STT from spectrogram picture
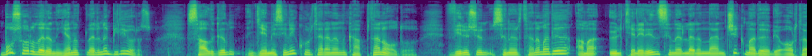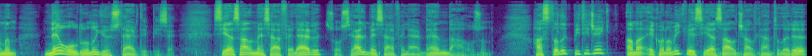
Bu soruların yanıtlarını biliyoruz. Salgın, gemisini kurtaranın kaptan olduğu, virüsün sınır tanımadığı ama ülkelerin sınırlarından çıkmadığı bir ortamın ne olduğunu gösterdi bize. Siyasal mesafeler sosyal mesafelerden daha uzun. Hastalık bitecek ama ekonomik ve siyasal çalkantıları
